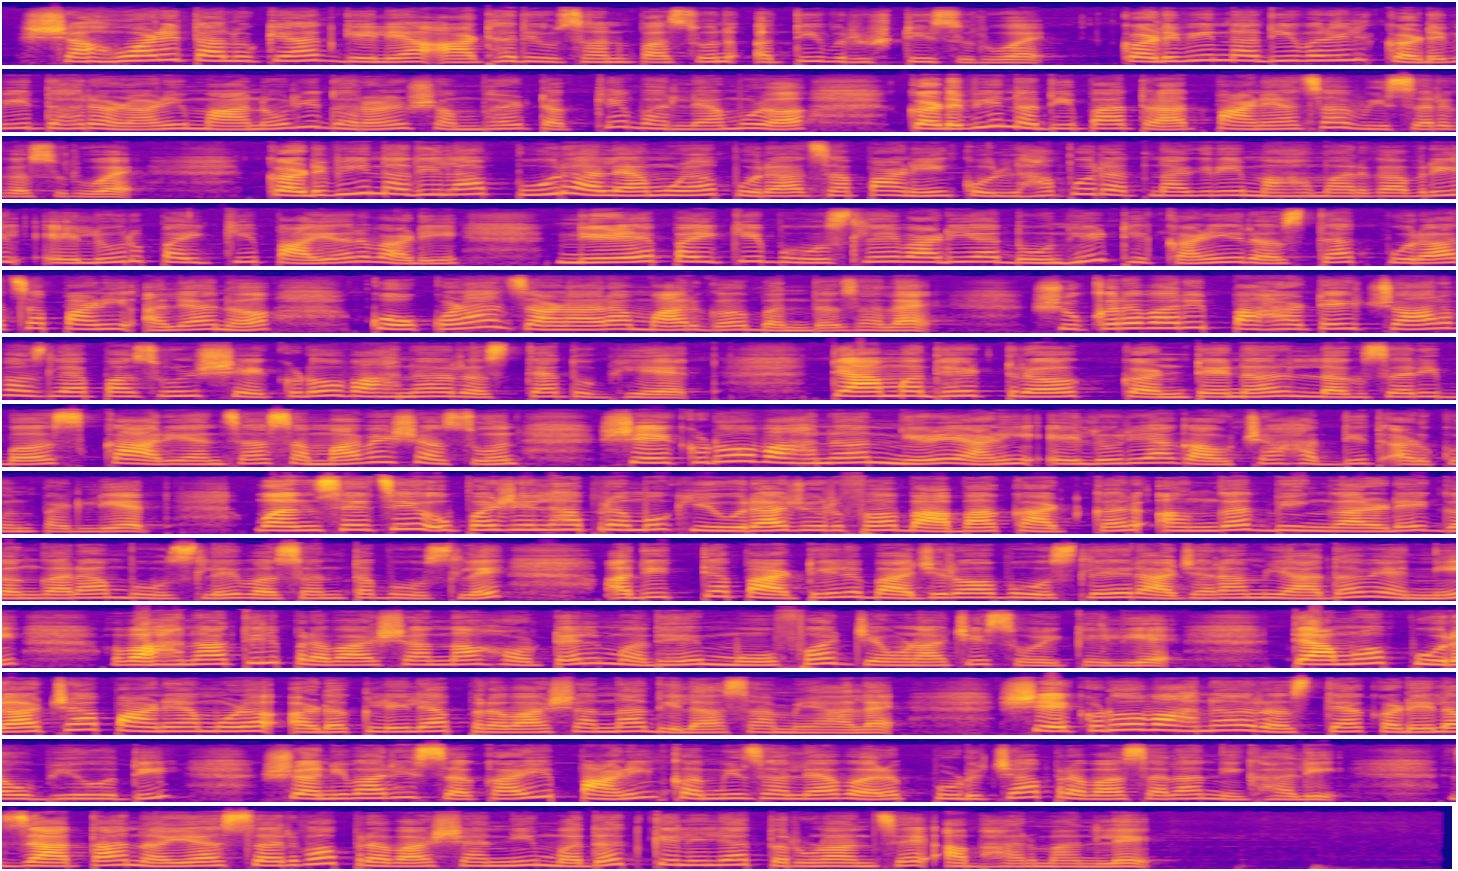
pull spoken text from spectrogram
शाहवाडी तालुक्यात गेल्या आठ दिवसांपासून अतिवृष्टी सुरू आहे. कडवी नदीवरील कडवी धरण आणि मानोली धरण शंभर टक्के भरल्यामुळं कडवी नदीपात्रात पाण्याचा विसर्ग सुरू आहे. कडवी नदीला पूर आल्यामुळं पुराचं पाणी कोल्हापूर रत्नागिरी महामार्गावरील एलूरपैकी पायरवाडी निळेपैकी भोसलेवाडी या दोन्ही ठिकाणी रस्त्यात पुराचं पाणी आल्यानं कोकणात जाणारा मार्ग बंद झालाय. शुक्रवारी पहाटे चार वाजल्यापासून शेकडो वाहनं रस्त्यात उभी आहेत. त्यामध्ये truck container luxury bus car यांचा समावेश असून शेकडो वाहनं निळे आणि एलूर या गावच्या हद्दीत अडकून पडली आहेत. मनसेचे उपजिल्हाप्रमुख युवराज उर्फ बाबा काटकर अंगद भिंगारडे गंगाराम भोसले वसंत भोसले आदित्य पाटील बाजीराव भोसले राजाराम यादव यांनी वाहनातील प्रवाशांना हॉटेलमध्ये मोफत जेवणाची सोय केली आहे. त्यामुळे पुराच्या पाण्यामुळे अडकलेल्या प्रवाशांना दिलासा मिळालाय. शेकडो वाहनं रस्त्याकडेला उभी होती. शनिवारी सकाळी पाणी कमी झाल्यावर पुढच्या प्रवासाला निघाली. जाताना या सर्व प्रवाशांनी मदत केलेल्या तरुणांचे आभार मानले.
